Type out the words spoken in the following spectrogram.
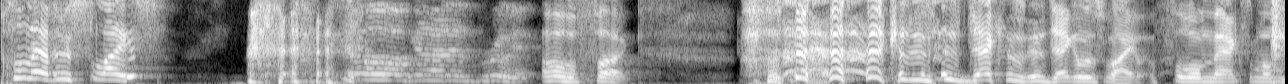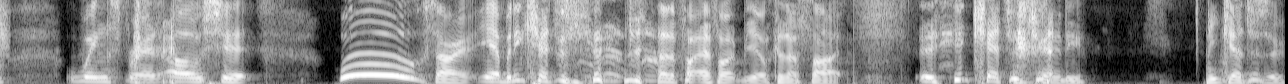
pleather slice. oh god, that's brilliant. Oh fuck. Because his, his jacket, his jacket was like full maximum wing spread. Oh shit. Woo! Sorry. Yeah, but he catches. I fucked me up because I saw it. He catches Trinity. He catches her,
